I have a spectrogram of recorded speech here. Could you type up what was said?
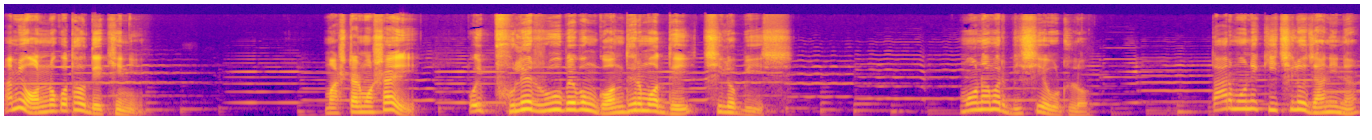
আমি অন্য কোথাও দেখিনি। মাস্টার মশাই ওই ফুলের রূপ এবং গন্ধের মধ্যেই ছিল বিষ। মন আমার বিষিয়ে উঠল। তার মনে কি ছিল জানি না।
